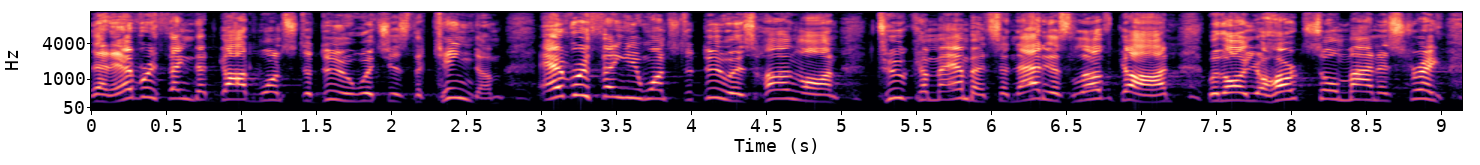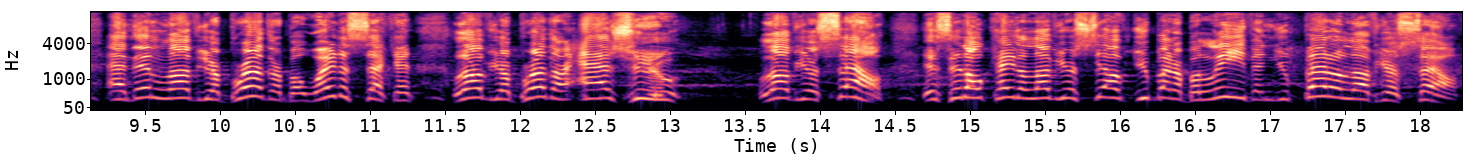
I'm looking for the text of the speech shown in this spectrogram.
that everything that God wants to do, which is the kingdom, everything He wants to do is hung on two commandments, and that is love God with all your heart, soul, mind, and strength, and then love your brother. But wait a second, love your brother as you love yourself. Is it okay to love yourself? You better believe and you better love yourself.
